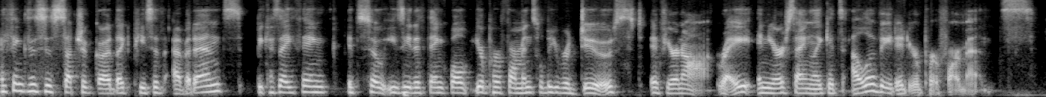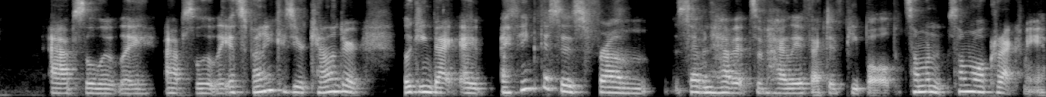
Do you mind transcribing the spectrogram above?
I think this is such a good like piece of evidence because I think it's so easy to think, well, your performance will be reduced if you're not, right? And you're saying like it's elevated your performance. Absolutely. Absolutely. It's funny because your calendar, looking back, I, I think this is from Seven Habits of Highly Effective People, someone someone will correct me.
